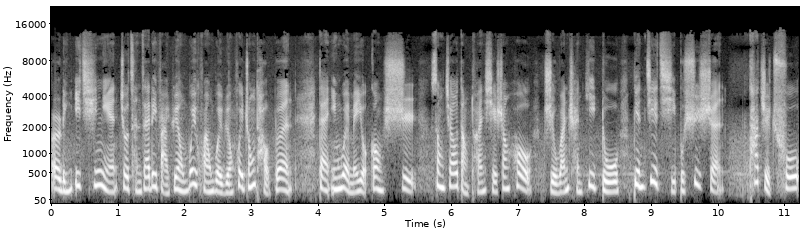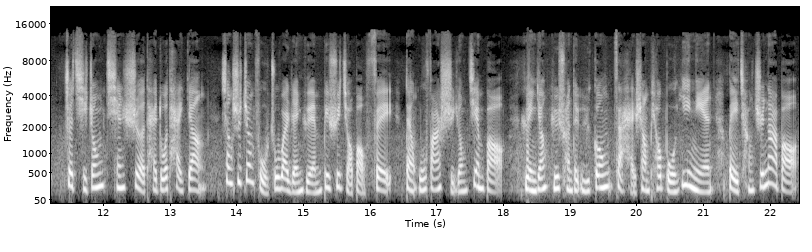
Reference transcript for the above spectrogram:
二零一七年就曾在立法院未还委员会中讨论，但因为没有共识，送交党团协商后只完成一读，便借其不续审。他指出，这其中牵涉太多太样。像是政府驻外人员必须缴保费，但无法使用健保；远洋渔船的渔工在海上漂泊一年，被强制纳保，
